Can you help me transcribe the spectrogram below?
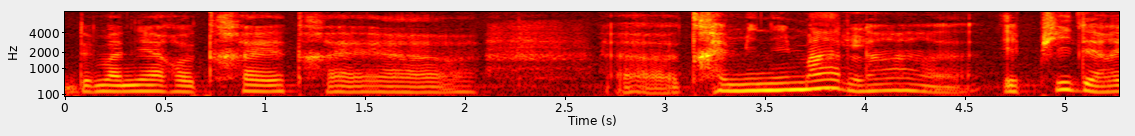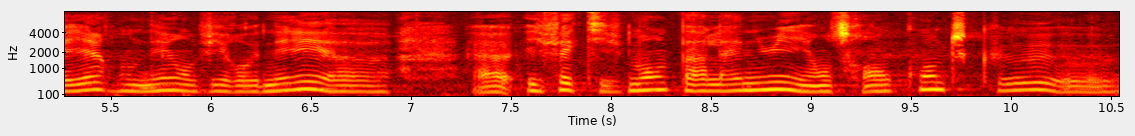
de manière très, très, très minimal. Hein. Et puis derrière, on est environné effectivement par la nuit. Et on se rend compte que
